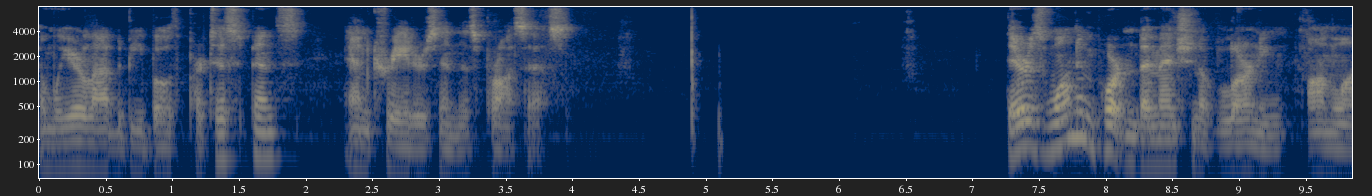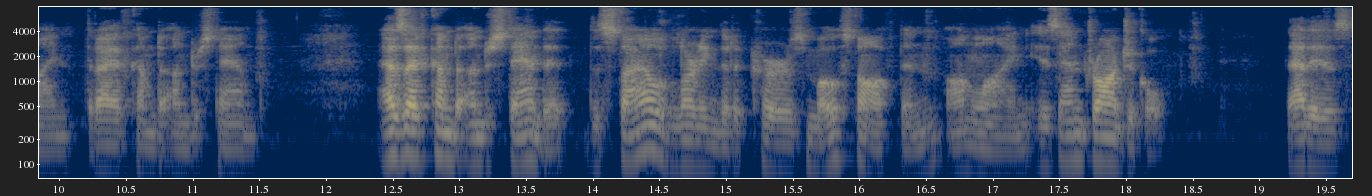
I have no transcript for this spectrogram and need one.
and we are allowed to be both participants and creators in this process. There is one important dimension of learning online that I have come to understand. As I've come to understand it, the style of learning that occurs most often online is andragogical. That is,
